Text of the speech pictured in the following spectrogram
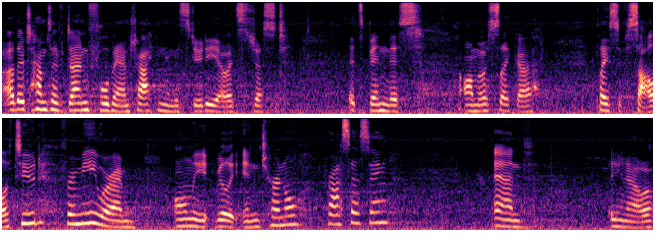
other times I've done full band tracking in the studio, it's just, it's been this almost like a place of solitude for me where I'm only really internal processing, and you know,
